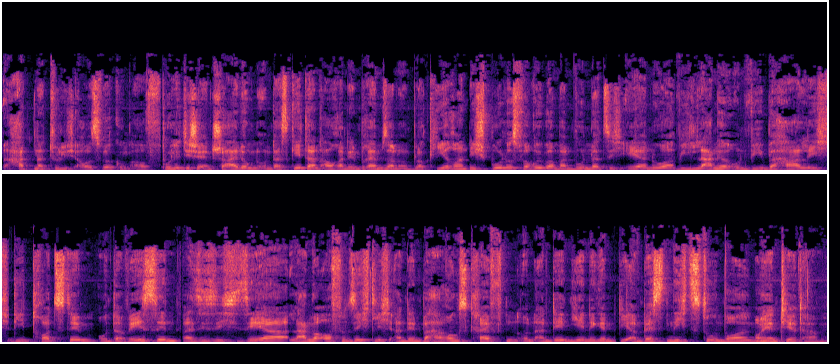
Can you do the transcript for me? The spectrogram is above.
hat natürlich Auswirkungen auf politische Entscheidungen und das geht dann auch an den Bremsern und Blockierern nicht spurlos vorüber. Man wundert sich eher nur, wie lange und wie beharrlich die trotzdem unterwegs sind, weil sie sich sehr lange offensichtlich an den Beharrungskräften und an denjenigen, die am besten nichts tun wollen, orientiert haben.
